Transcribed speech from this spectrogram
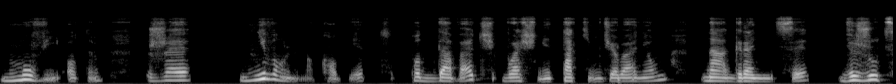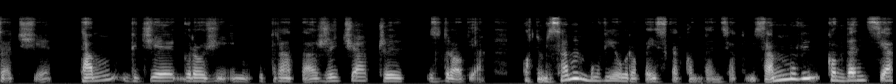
mówi o tym, że nie wolno kobiet poddawać właśnie takim działaniom na granicy, wyrzucać je tam, gdzie grozi im utrata życia czy zdrowia. O tym samym mówi Europejska Konwencja, o tym samym mówi Konwencja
